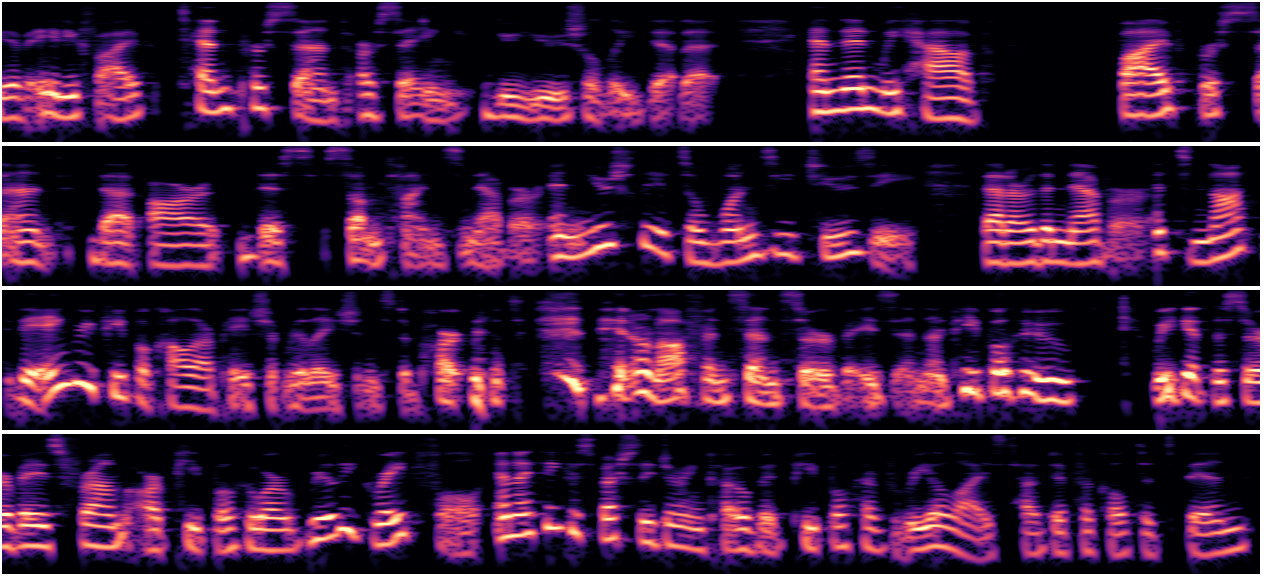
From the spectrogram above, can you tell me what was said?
We have 85, 10% are saying you usually did it. And then we have 5% that are this sometimes never. And usually it's a onesie twosie that are the never. It's not the angry people call our patient relations department. they don't often send surveys. And the people who we get the surveys from are people who are really grateful. And I think, especially during COVID, people have realized how difficult it's been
